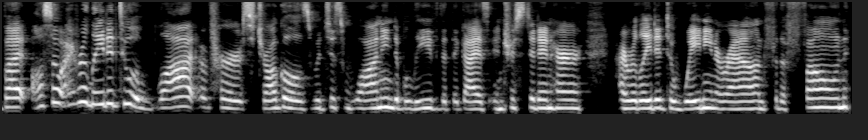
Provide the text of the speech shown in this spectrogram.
But also, I related to a lot of her struggles with just wanting to believe that the guy is interested in her. I related to waiting around for the phone.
